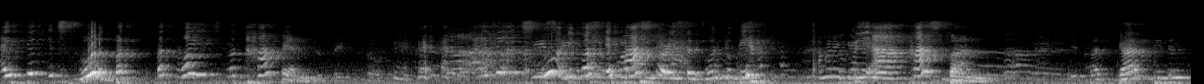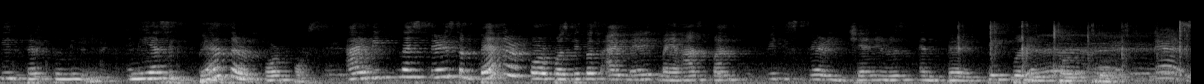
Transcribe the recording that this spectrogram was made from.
I think it's good, but but why it's not happen? You think so? I think it's good because a pastor is a good to be gonna be a husband. But God didn't give that to me. And He has a better purpose. I recognize there is a better purpose because I married my husband which is very generous and very faithful and thoughtful. Yes.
